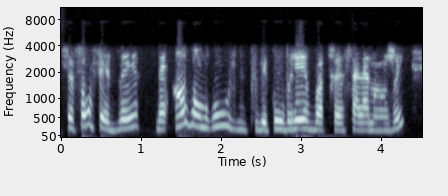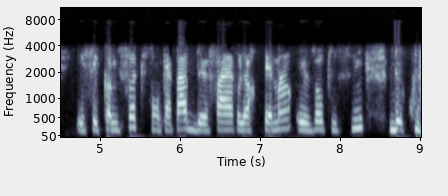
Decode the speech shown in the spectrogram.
se font fait dire, ben, en zone rouge, vous pouvez pas ouvrir votre salle à manger. Et c'est comme ça qu'ils sont capables de faire leur paiement, eux autres aussi, de coûts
